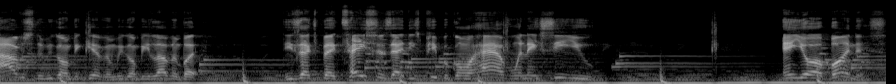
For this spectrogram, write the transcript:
Obviously, we're gonna be giving, we're gonna be loving, but these expectations that these people gonna have when they see you in your abundance.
